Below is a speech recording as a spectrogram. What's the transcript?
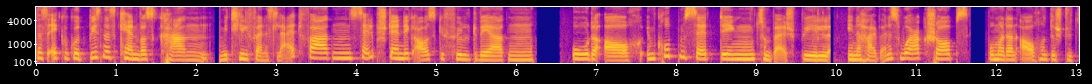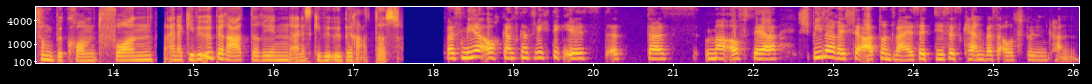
Das EcoGood Business Canvas kann mit Hilfe eines Leitfadens selbstständig ausgefüllt werden oder auch im Gruppensetting, zum Beispiel innerhalb eines Workshops, wo man dann auch Unterstützung bekommt von einer GWÖ-Beraterin, eines GWÖ-Beraters. Was mir auch ganz, ganz wichtig ist, äh, dass man auf sehr spielerische Art und Weise dieses Canvas ausfüllen kann.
